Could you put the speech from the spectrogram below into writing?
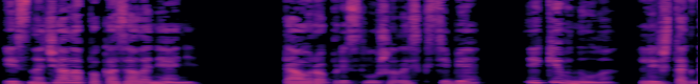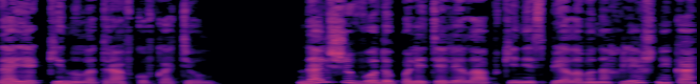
и сначала показала няне. Таура прислушалась к себе и кивнула. Лишь тогда я кинула травку в котел. Дальше в воду полетели лапки неспелого нахлешника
